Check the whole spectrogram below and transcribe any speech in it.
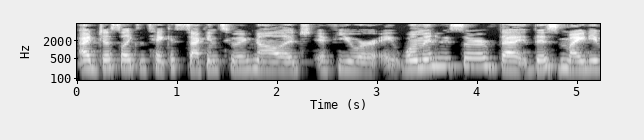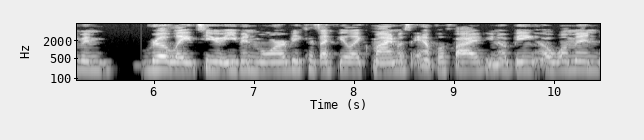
I'd just like to take a second to acknowledge if you are a woman who served that this might even relate to you even more because I feel like mine was amplified, you know, being a woman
